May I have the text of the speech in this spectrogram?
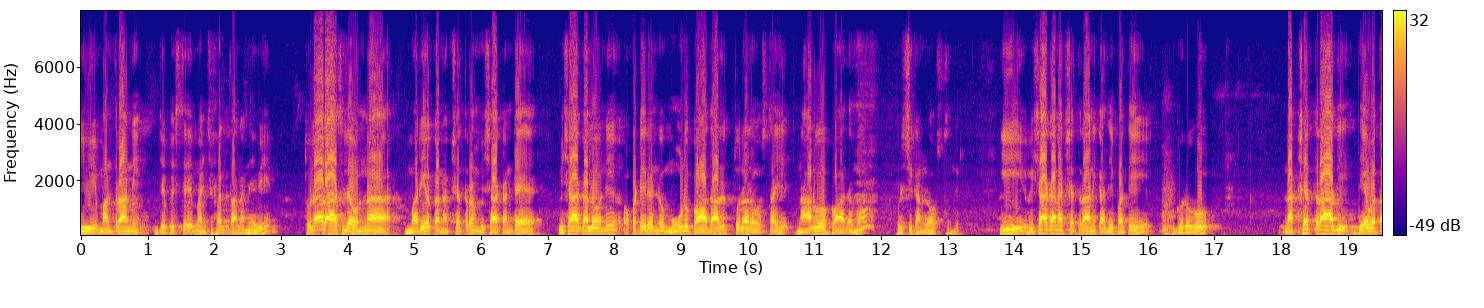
ఈ మంత్రాన్ని జపిస్తే మంచి ఫలితాలు అనేవి. తులారాశిలో ఉన్న మరి యొక్క నక్షత్రం విశాఖ అంటే విశాఖలోని ఒకటి రెండు మూడు పాదాలు తులలో వస్తాయి. నాలుగో పాదము వృషికంలో వస్తుంది. ఈ విశాఖ నక్షత్రానికి అధిపతి గురువు. నక్షత్రాది దేవత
